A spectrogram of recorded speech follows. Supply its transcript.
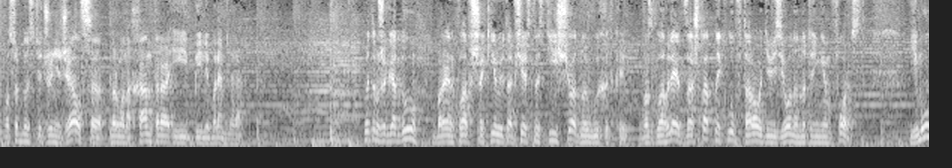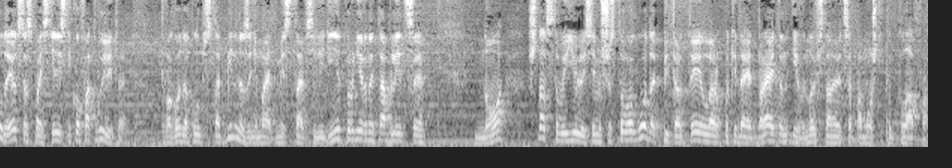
в особенности Джонни Джайлса, Нормана Хантера и Билли Бремнера. В этом же году Брайан Клав шокирует общественность еще одной выходкой. Возглавляет заштатный клуб второго дивизиона Ноттингем Форест. Ему удается спасти лесников от вылета. Два года клуб стабильно занимает места в середине турнирной таблицы, но 16 июля 1976 года Питер Тейлор покидает Брайтон и вновь становится помощником Клаффа.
